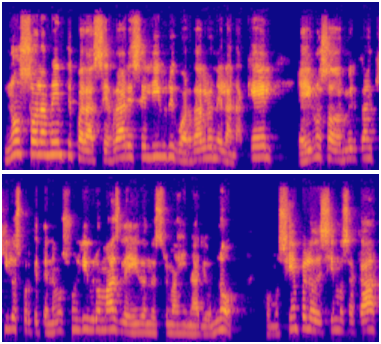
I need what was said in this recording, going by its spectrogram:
no solamente para cerrar ese libro y guardarlo en el anaquel e irnos a dormir tranquilos porque tenemos un libro más leído en nuestro imaginario, no, como siempre lo decimos acá,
